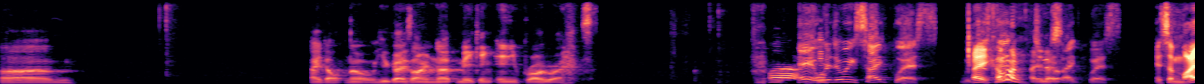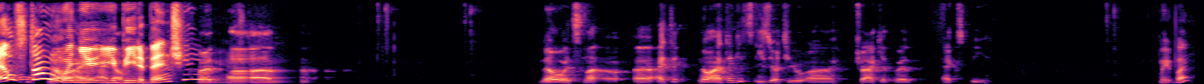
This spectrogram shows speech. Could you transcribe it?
Um, I don't know. You guys are not making any progress. Well, Hey, we're doing side quests. We Hey, come did on. I know. side quests. It's a milestone No, when I- you I you know. beat a banshee. But um, no, it's not. Uh, I think no. I think it's easier to uh, track it with XP. Wait, what?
